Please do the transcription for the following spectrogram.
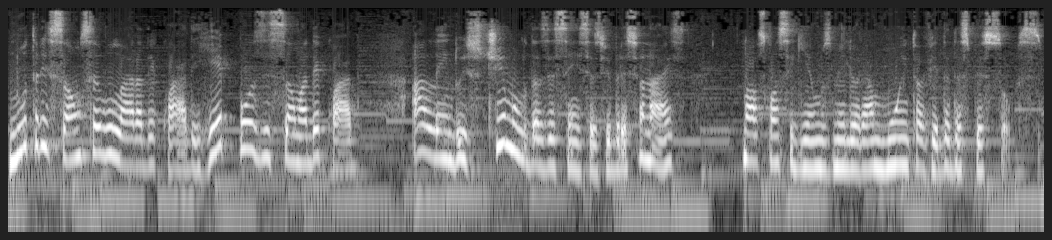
nutrição celular adequada e reposição adequada, além do estímulo das essências vibracionais, nós conseguimos melhorar muito a vida das pessoas.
